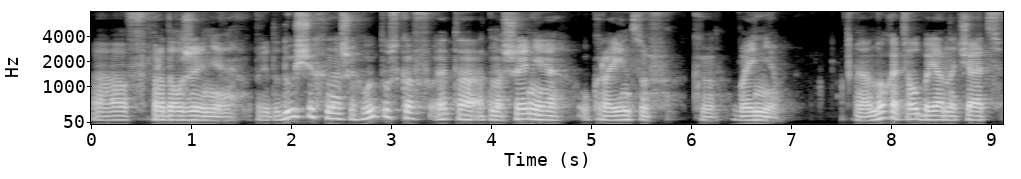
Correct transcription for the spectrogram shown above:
а, в продолжение предыдущих наших выпусков – это отношение украинцев к войне. Э, но хотел бы я начать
